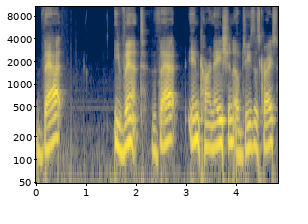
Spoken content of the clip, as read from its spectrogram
That event, that incarnation of Jesus Christ,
